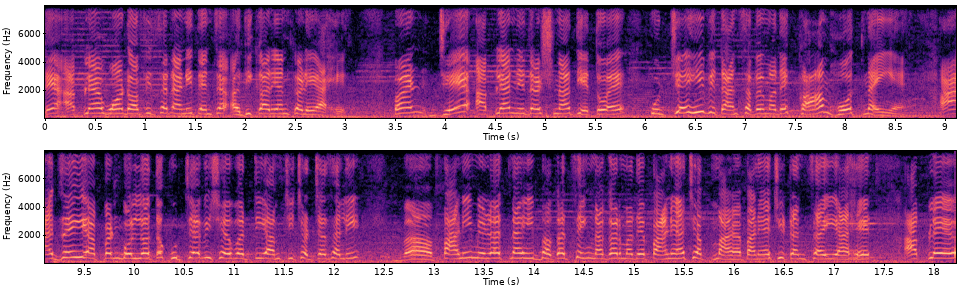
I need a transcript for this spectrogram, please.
ते आपल्या वॉर्ड ऑफिसर आणि त्यांच्या अधिकाऱ्यांकडे आहेत. पण जे आपल्या निदर्शनात येतो आहे कुठचेही विधानसभेमध्ये काम होत नाही आहे आजही आपण बोललो तर कुठच्या विषयावरती आमची चर्चा झाली? पाणी मिळत नाही. भगतसिंग नगरमध्ये पाण्याच्या मा- पाण्याची टंचाई आहेत आपले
